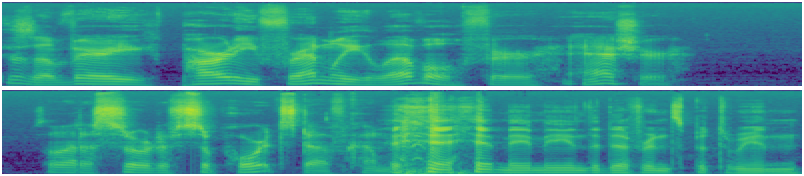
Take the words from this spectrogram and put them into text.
This is a very party friendly level for Asher. There's a lot of sort of support stuff coming. it may mean the difference between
